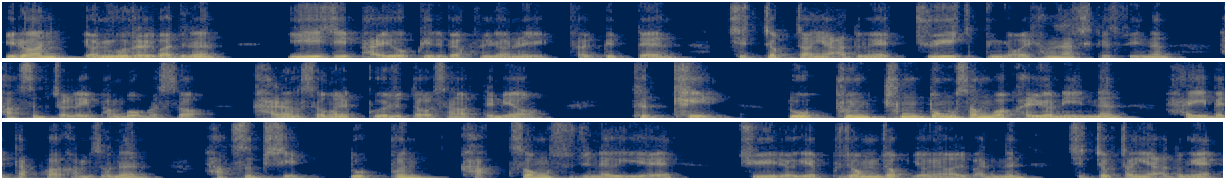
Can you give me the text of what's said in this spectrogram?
이러한 연구 결과들은 EEG 바이오 피드백 훈련이 결핍된 지적장애 아동의 주의 집중력을 향상시킬 수 있는 학습 전략의 방법으로서 가능성을 보여줬다고 생각되며 특히 높은 충동성과 관련이 있는 하이베타파 감소는 학습 시 높은 각성 수준에 의해 주의력에 부정적 영향을 받는 지적장애 아동의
